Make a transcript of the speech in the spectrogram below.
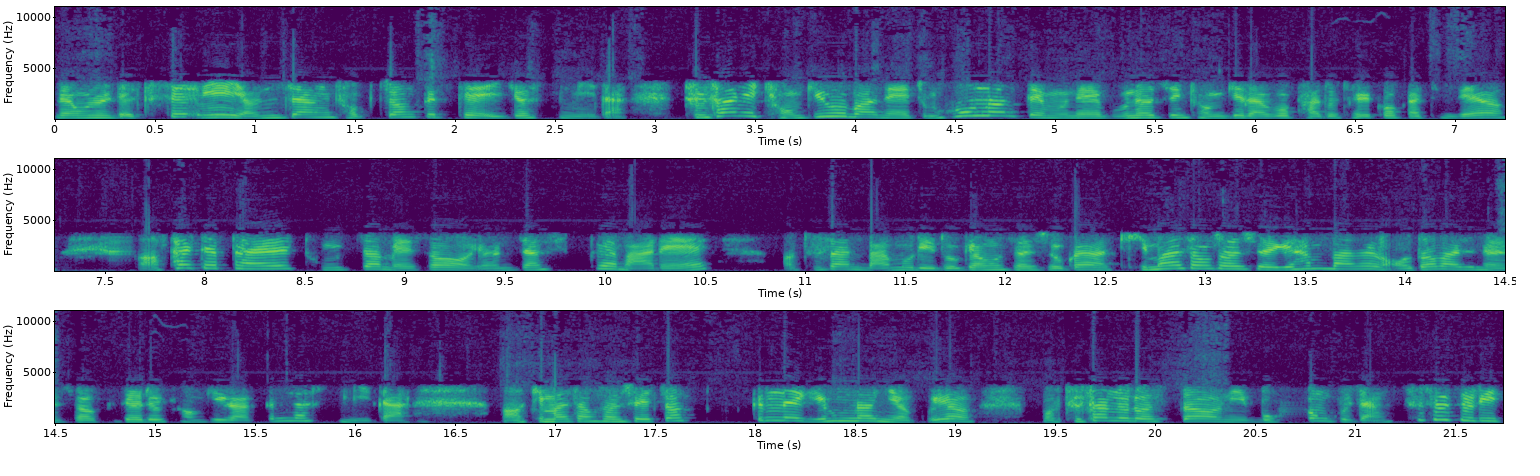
네, 오늘 넥센이 연장 접전 끝에 이겼습니다. 두산이 경기 후반에 좀 홈런 때문에 무너진 경기라고 봐도 될 것 같은데요. 8대8 어, 동점에서 연장 10회 말에 어, 두산 마무리 노경우 선수가 김하성 선수에게 한 방을 얻어맞으면서 그대로 경기가 끝났습니다. 어, 김하성 선수의 첫 끝내기 홈런이었고요. 뭐 두산으로서 이 목동 구장 투수들이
